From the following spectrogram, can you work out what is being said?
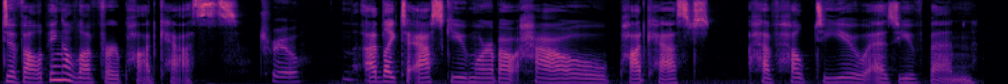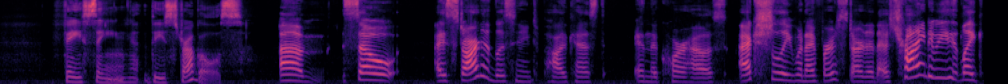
developing a love for podcasts. True. I'd like to ask you more about how podcasts have helped you as you've been facing these struggles? Um, so I started listening to podcasts in the courthouse. Actually, when I first started, I was trying to be like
